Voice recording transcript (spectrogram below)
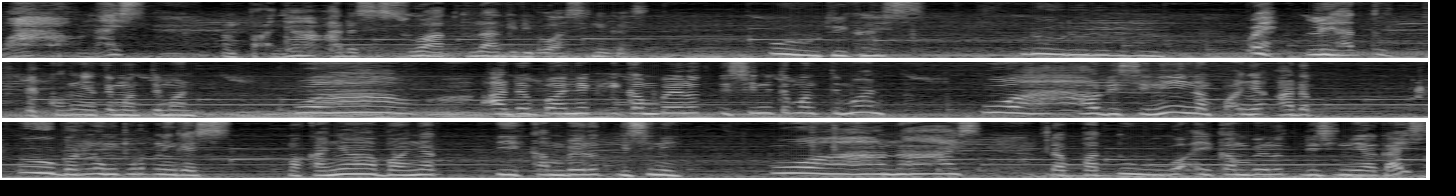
Wow, nice. Nampaknya ada sesuatu lagi di bawah sini guys. Uh, tuh guys. Duh, duh, duh, duh. Weh, lihat tuh ekornya teman-teman. Wow, ada banyak ikan belut di sini teman-teman. Wow, di sini nampaknya ada uh berlumpur nih guys. Makanya banyak ikan belut di sini. Wah, nice. Dapat dua ikan belut di sini ya, guys.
